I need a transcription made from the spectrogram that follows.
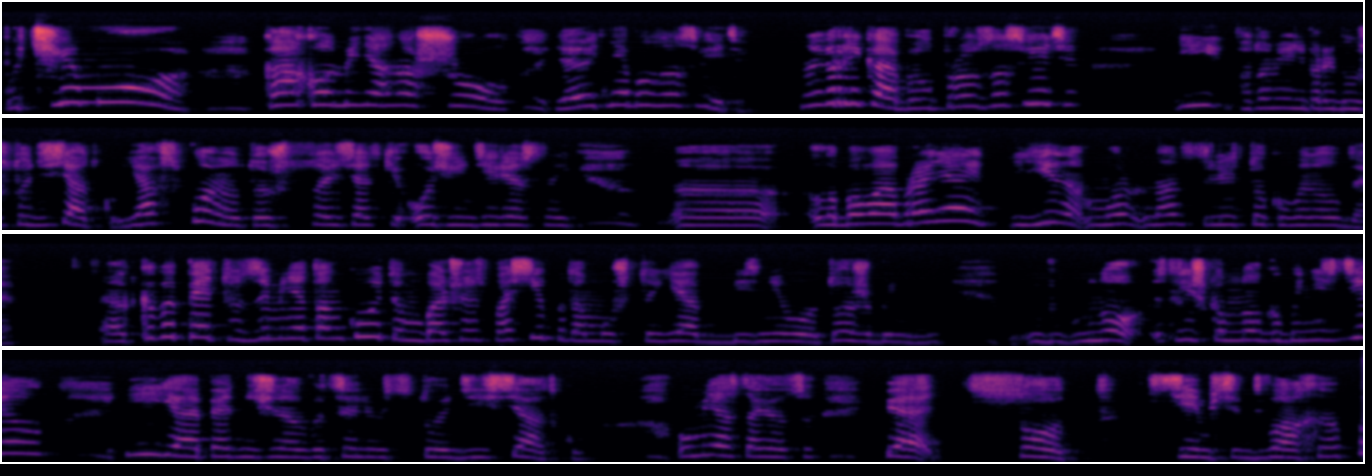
почему? Как он меня нашел? Я ведь не был на свете. Наверняка я был просто на свете. И потом я не пробил 110-ку. Я вспомнил то, что 110-ки очень интересный э, лобовая броня, и ей надо стрелять только в НЛД. Э, КВ-5 тут за меня танкует, ему большое спасибо, потому что я без него тоже бы но, слишком много бы не сделал. И я опять начинаю выцеливать 110-ку. У меня остается 572 хп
